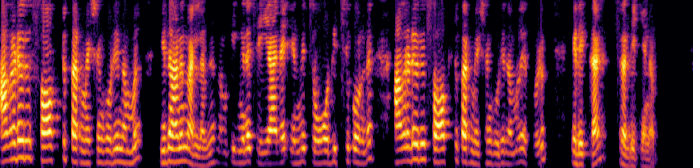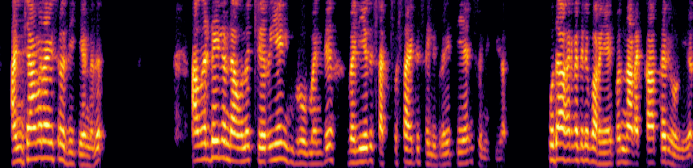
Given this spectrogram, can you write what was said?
അവരുടെ ഒരു സോഫ്റ്റ് പെർമിഷൻ കൂടി നമ്മൾ ഇതാണ് നല്ലത്. നമുക്ക് ഇങ്ങനെ ചെയ്യാതെ എന്ന് ചോദിച്ചുകൊണ്ട് അവരുടെ ഒരു സോഫ്റ്റ് പെർമിഷൻ കൂടി നമ്മൾ എപ്പോഴും എടുക്കാൻ ശ്രദ്ധിക്കണം. അഞ്ചാമതായി ശ്രദ്ധിക്കേണ്ടത് അവരുടെ ഉണ്ടാവുന്ന ചെറിയ ഇമ്പ്രൂവ്മെന്റ് വലിയൊരു സക്സസ് ആയിട്ട് സെലിബ്രേറ്റ് ചെയ്യാൻ ശ്രമിക്കുക. ഉദാഹരണത്തിന് പറയാം ഇപ്പൊ നടക്കാത്ത രോഗികൾ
